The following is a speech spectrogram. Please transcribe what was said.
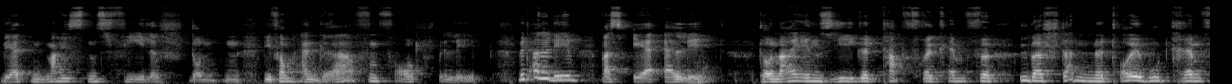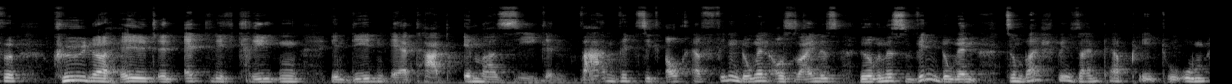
währten meistens viele Stunden, die vom Herrn Grafen forsch belebt, mit alledem, was er erlebt. Tourneien, Siege, tapfre Kämpfe, überstandene Tollwutkrämpfe, kühner Held in etlich Kriegen, in denen er tat immer Siegen. Wahnwitzig auch Erfindungen aus seines Hirnes Windungen, zum Beispiel sein Perpetuum,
